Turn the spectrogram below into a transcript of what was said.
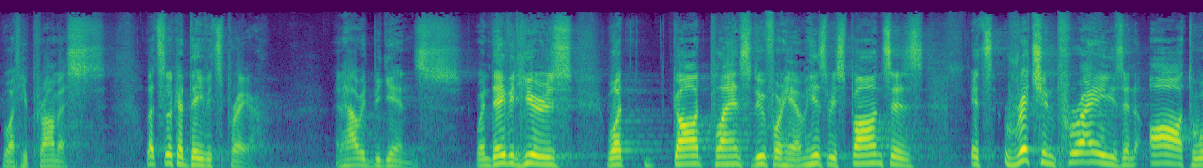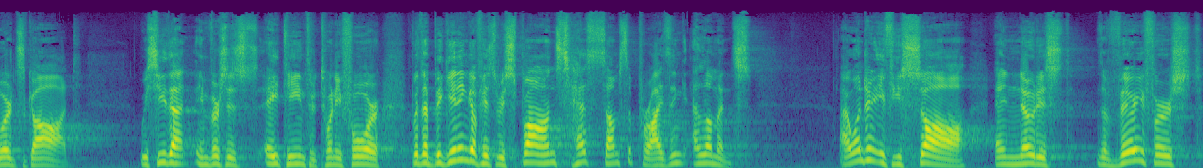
what he promised. Let's look at David's prayer and how it begins. When David hears what God plans to do for him, his response is it's rich in praise and awe towards God. We see that in verses 18 through 24. But the beginning of his response has some surprising elements. I wonder if you saw and noticed the very first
